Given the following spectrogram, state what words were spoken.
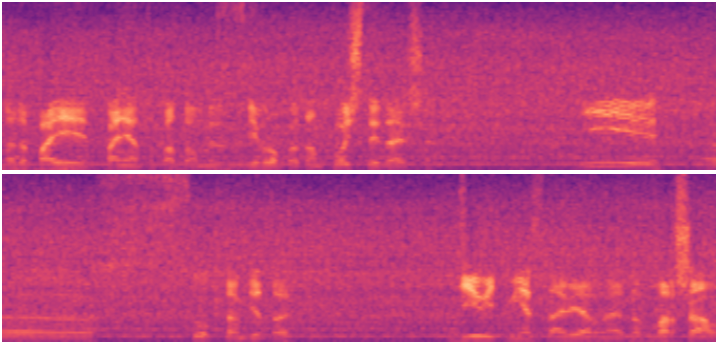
Ну, Это поедет, понятно, потом из Европы там почтой дальше. И э, сколько там где-то 9 мест, наверное, это в Варшаву.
